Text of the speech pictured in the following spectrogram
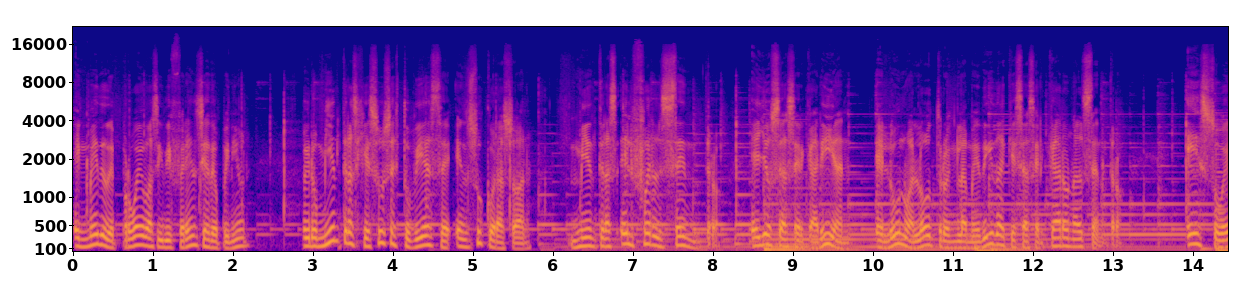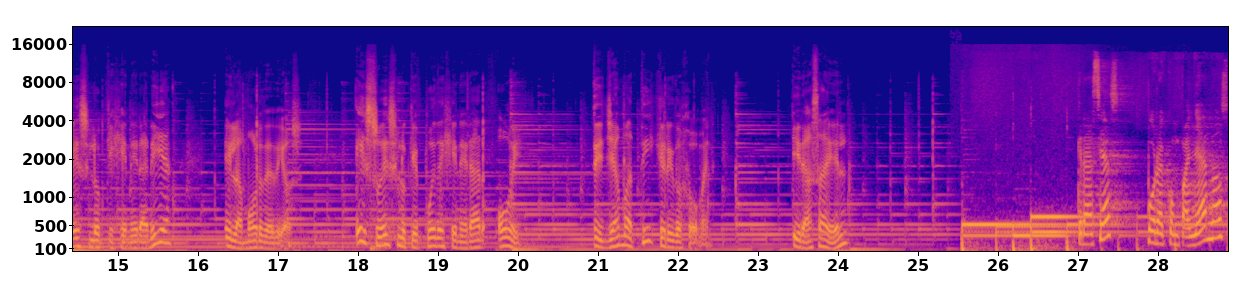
en medio de pruebas y diferencias de opinión. Pero mientras Jesús estuviese en su corazón, Mientras Él fuera el centro, ellos se acercarían el uno al otro en la medida que se acercaron al centro. Eso es lo que generaría el amor de Dios. Eso es lo que puede generar hoy. Te llama a ti, querido joven. ¿Irás a Él? Gracias por acompañarnos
